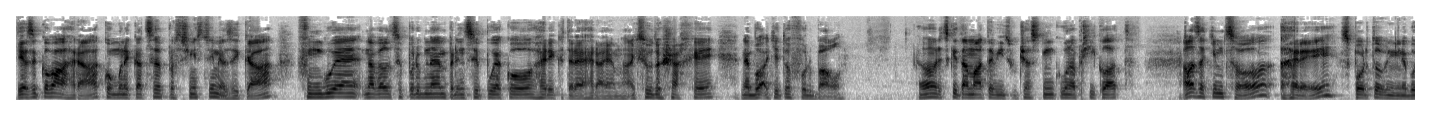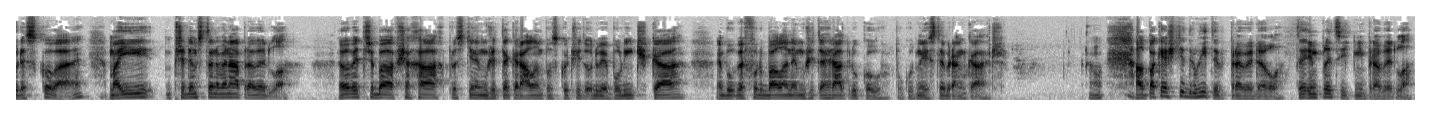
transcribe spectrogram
jazyková hra, komunikace prostřednictvím jazyka, funguje na velice podobném principu jako hry, které hrajeme. Ať jsou to šachy, nebo ať je to fotbal. Jo, vždycky tam máte víc účastníků například. Ale zatímco hry, sportovní nebo deskové, mají předem stanovená pravidla. Jo, vy třeba v šachách prostě nemůžete králem poskočit o dvě bolíčka, nebo ve fotbale nemůžete hrát rukou, pokud nejste brankář. No. Ale pak ještě druhý typ pravidel, to je implicitní pravidla.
